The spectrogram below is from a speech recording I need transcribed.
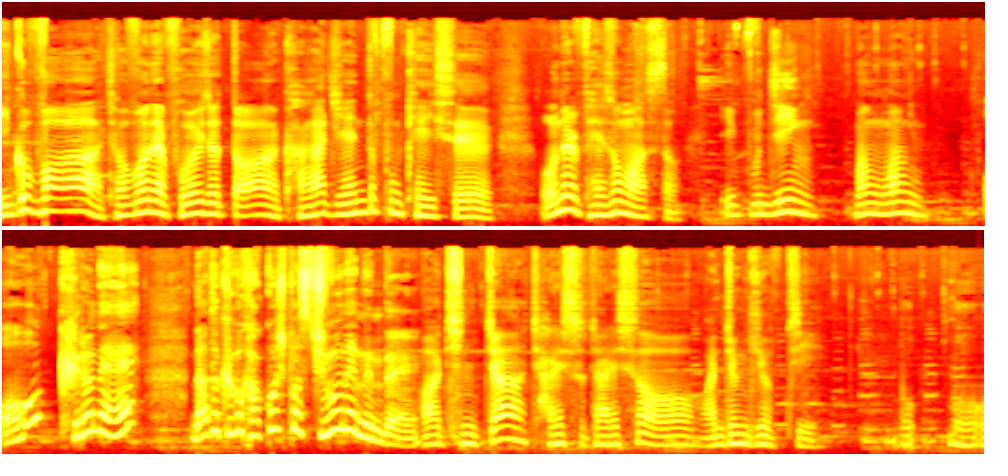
이거 봐. 저번에 보여줬던 강아지 핸드폰 케이스. 오늘 배송 왔어. 이쁘징. 망망. 어? 그러네. 나도 그거 갖고 싶어서 주문했는데. 아, 진짜? 잘했어, 잘했어. 완전 귀엽지. 뭐, 뭐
